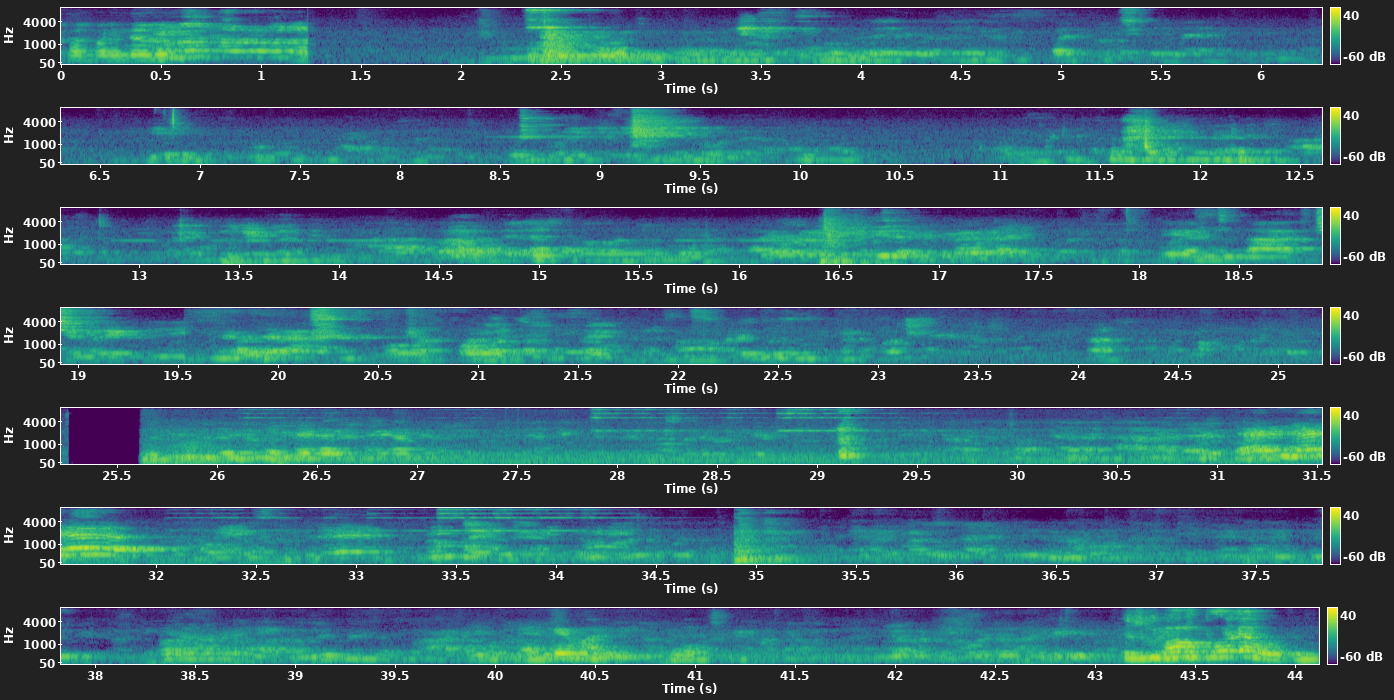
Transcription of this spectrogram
ಸ್ವಲ್ಪ ಹಿಂದೆ deliberately over over इसको बहुत बोला होती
